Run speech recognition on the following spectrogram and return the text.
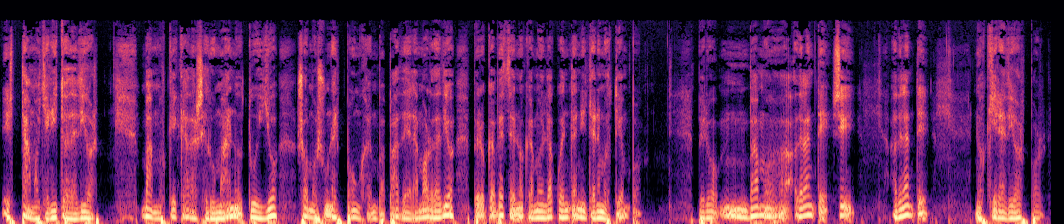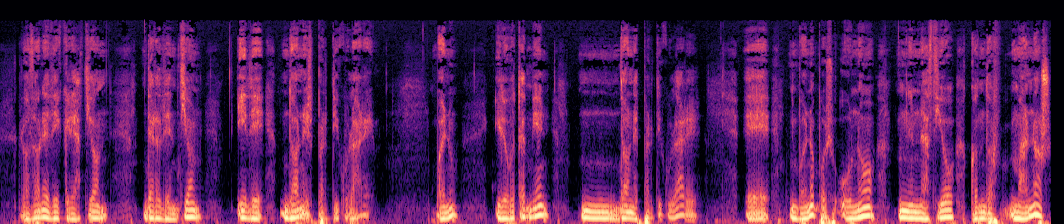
estamos llenitos de Dios. Vamos, que cada ser humano, tú y yo, somos una esponja empapada del amor de Dios, pero que a veces no caemos en la cuenta ni tenemos tiempo. Pero mm, vamos, adelante, sí, adelante. Nos quiere Dios por los dones de creación, de redención y de dones particulares. Bueno, y luego también mm, dones particulares. Eh, bueno, pues uno nació con dos manos,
